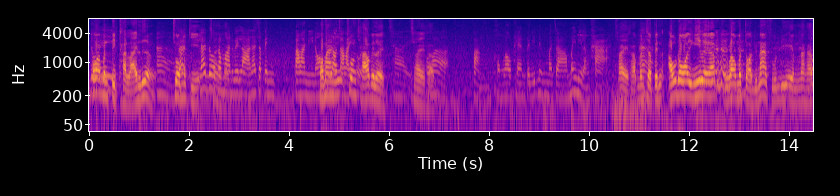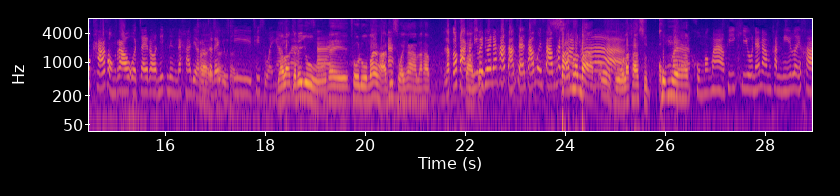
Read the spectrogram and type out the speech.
เพโดยราะว่ามันติดขัดหลายเรื่องอ่าช่วงเมื่อกี้และและโดยใช่ประมาณคบเวลาน่าจะเป็น ประมาณนี้เนาะประมาณที่นี้เจะไลฟ์ช่วงสดเช้าไปเลย ใช่ใช่ครับ เพราะว่าฝั่งของเราแพลนไปนิดนึงมันจะไม่มีหลังคา ใช่ครับ มันอ่า จะเป็น outdoor อย่างนี้เลยครับ ของเรามาจอดอยู่หน้าศูนย์ BM นะครับ ลูกค้าของเราอดใจรอนิดนึงนะคะ เดี๋ยวใช่เราจะได้ใช่อยู่ใช่ ที่ที่สวยงามเดี๋ยวเราจะได้อยู่ใช่ ในโชว์รูมมาตรฐานที่อะ สวยงามแล้วครับ แล้วก็ฝากคันนี้ไว้ด้วยนะคะ3 3 3 3 0 0 0 3,000 บาท โอ้โห ราคาสุดคุ้มเลยครับ คุ้มมาก ๆ พี่คิวแนะนำคันนี้เลยค่ะ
